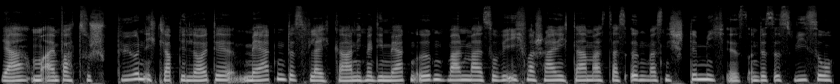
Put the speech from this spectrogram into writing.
ja, um einfach zu spüren, ich glaube, die Leute merken das vielleicht gar nicht mehr. Die merken irgendwann mal, so wie ich wahrscheinlich damals, dass irgendwas nicht stimmig ist. Und das ist wie so,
